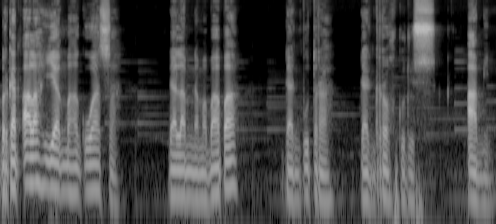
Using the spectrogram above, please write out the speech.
Berkat Allah yang Maha Kuasa, dalam nama Bapa dan Putra dan Roh Kudus. Amin.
